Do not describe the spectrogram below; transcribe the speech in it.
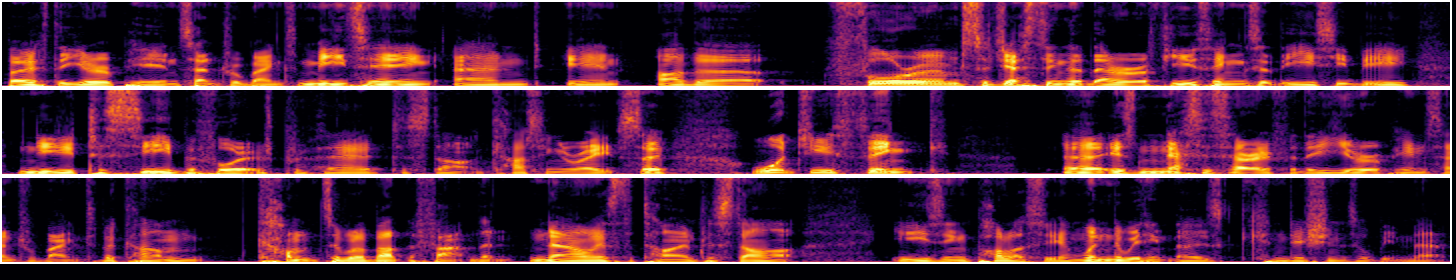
both the European Central Bank's meeting and in other forums, suggesting that there are a few things that the ECB needed to see before it was prepared to start cutting rates. So, what do you think uh, is necessary for the European Central Bank to become comfortable about the fact that now is the time to start? Easing policy, and when do we think those conditions will be met?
